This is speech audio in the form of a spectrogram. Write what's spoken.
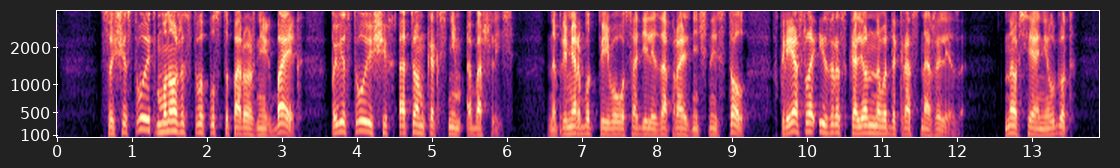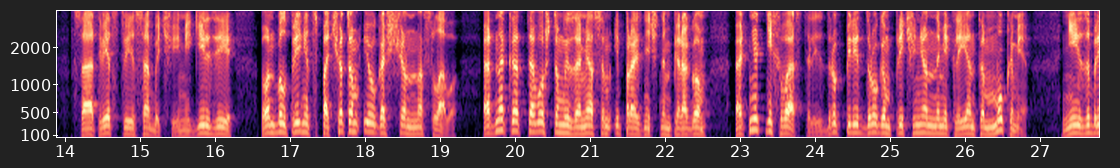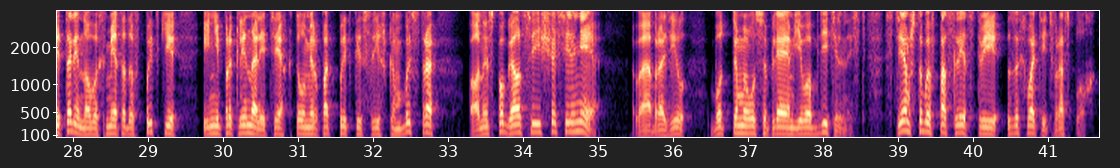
Существует множество пустопорожних баек, повествующих о том, как с ним обошлись. Например, будто его усадили за праздничный стол в кресло из раскаленного до красна железа. Но все они лгут. В соответствии с обычаями гильдии он был принят с почетом и угощен на славу. Однако от того, что мы за мясом и праздничным пирогом – отнюдь не хвастались друг перед другом причиненными клиентам муками, не изобретали новых методов пытки и не проклинали тех, кто умер под пыткой слишком быстро, он испугался еще сильнее, вообразил, будто мы усыпляем его бдительность с тем, чтобы впоследствии захватить врасплох.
